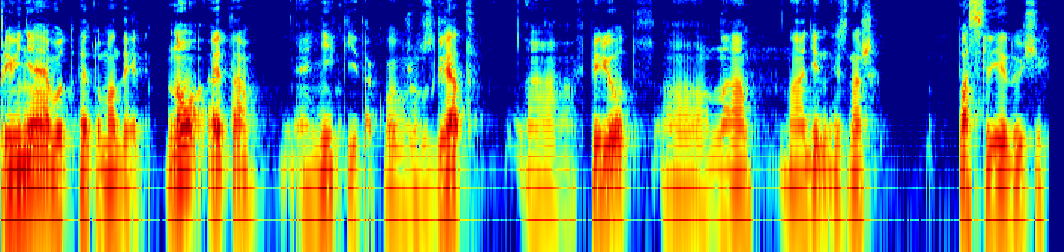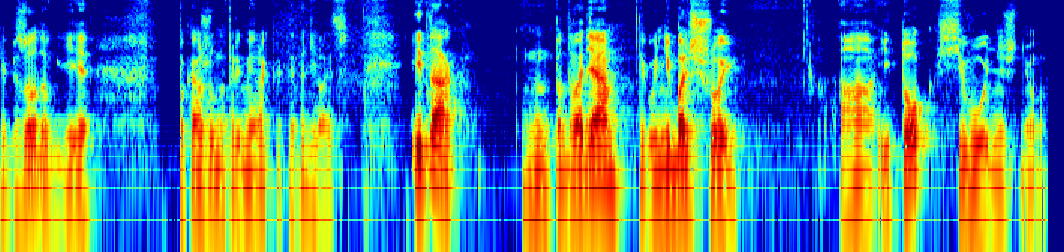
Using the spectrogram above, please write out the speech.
применяя вот эту модель. Но это некий такой уже взгляд вперед э, на, на один из наших последующих эпизодов, где я покажу на примерах, как это делается. Итак, подводя такой небольшой а, итог сегодняшнего,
